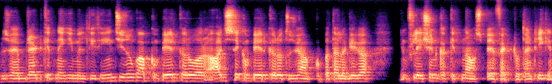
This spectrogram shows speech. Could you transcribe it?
جو ہے بریڈ کتنے کی ملتی تھی، ان چیزوں کو آپ کمپیئر کرو اور آج سے کمپیئر کرو تو جو ہے آپ کو پتہ لگے گا انفلیشن کا کتنا اس پہ افیکٹ ہوتا ہے، ٹھیک ہے؟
